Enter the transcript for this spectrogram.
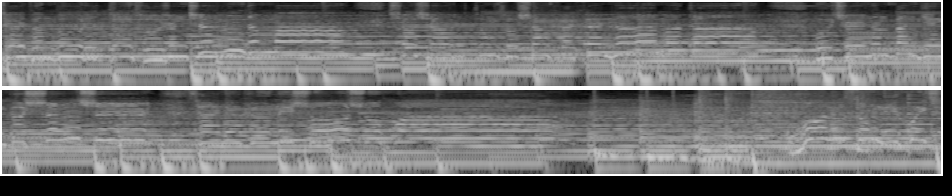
退半步的动作，认真的吗？小小的动作。伤害还那么大，我只能扮演个绅士，才能和你说说话。我能送你回家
